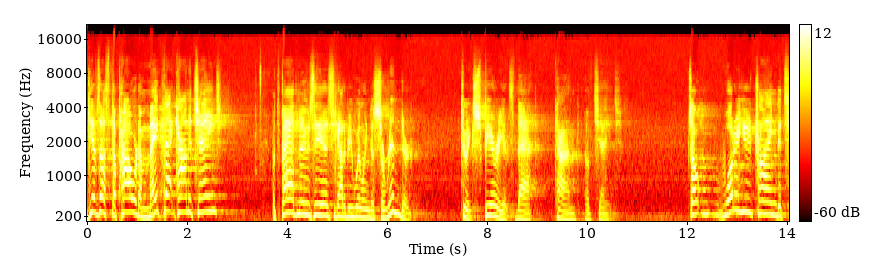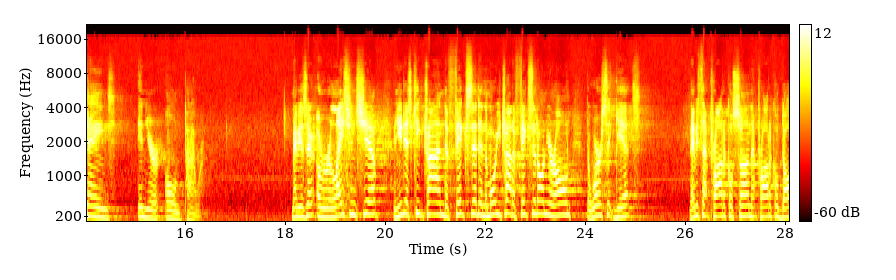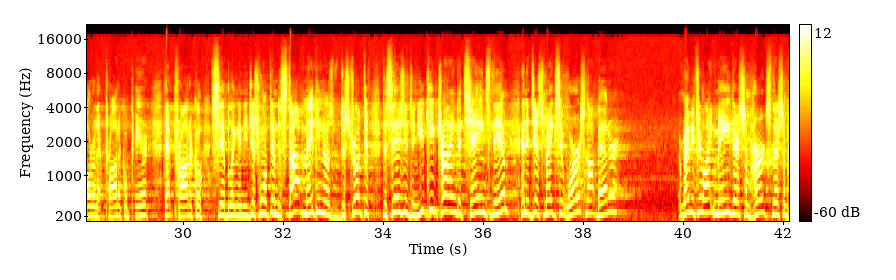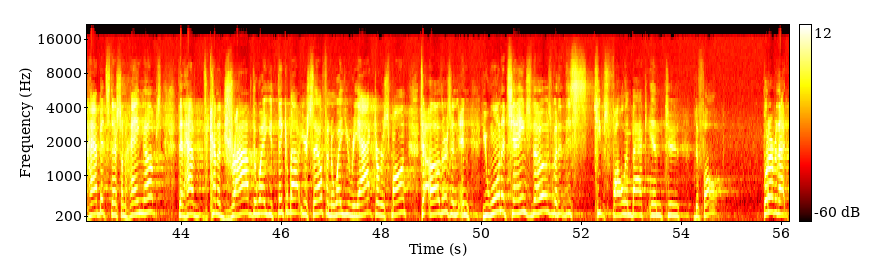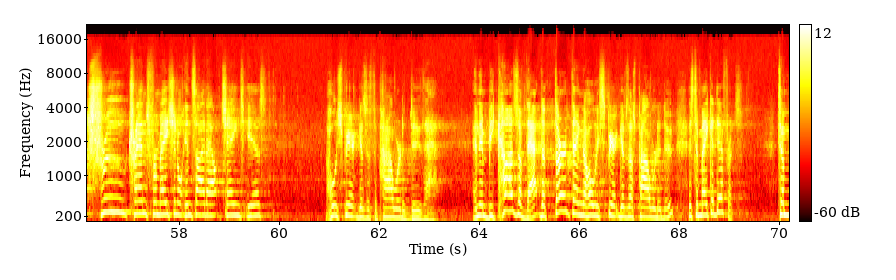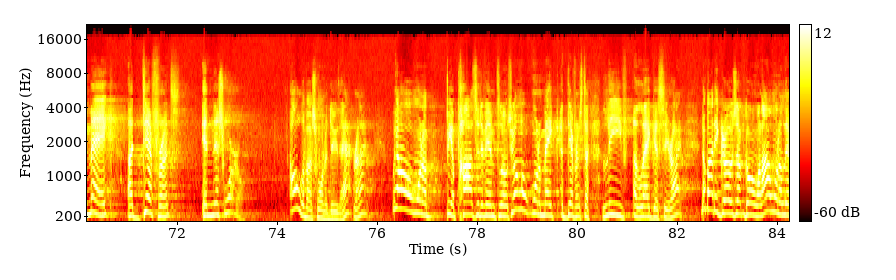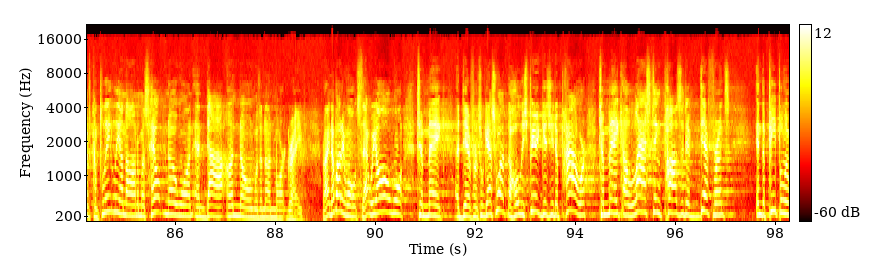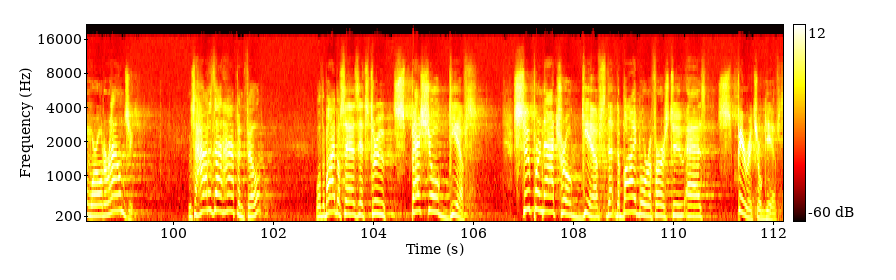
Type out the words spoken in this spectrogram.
gives us the power to make that kind of change. But the bad news is you got to be willing to surrender to experience that kind of change. So, what are you trying to change in your own power? Maybe is there a relationship and you just keep trying to fix it, and the more you try to fix it on your own, the worse it gets? Maybe it's that prodigal son, that prodigal daughter, that prodigal parent, that prodigal sibling, and you just want them to stop making those destructive decisions and you keep trying to change them and it just makes it worse, not better. Or maybe if you're like me, there's some hurts, there's some habits, there's some hang-ups that have kind of drive the way you think about yourself and the way you react or respond to others, and, and you want to change those, but it just keeps falling back into default. Whatever that true transformational inside out change is, the Holy Spirit gives us the power to do that. And then, because of that, the third thing the Holy Spirit gives us power to do is to make a difference. To make a difference in this world. All of us want to do that, right? We all want to be a positive influence. We all want to make a difference, to leave a legacy, right? Nobody grows up going, Well, I want to live completely anonymous, help no one, and die unknown with an unmarked grave. Right? Nobody wants that. We all want to make a difference. Well, guess what? The Holy Spirit gives you the power to make a lasting positive difference in the people and world around you. And so, how does that happen, Philip? Well, the Bible says it's through special gifts, supernatural gifts that the Bible refers to as spiritual gifts.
